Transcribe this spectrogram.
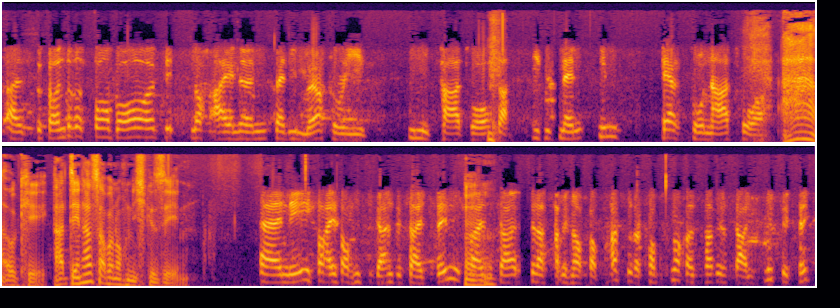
als besonderes Bonbon gibt es noch einen Freddie Mercury Imitator oder wie sie es nennen, Impersonator. Ah, okay. Ah, Den hast du aber noch nicht gesehen. Äh, nee, ich war jetzt auch nicht die ganze Zeit drin. Ich Mhm. weiß, da, das habe ich noch verpasst oder kommt's noch, also das habe ich gar nicht mitgekriegt.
